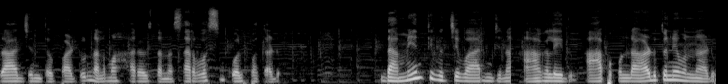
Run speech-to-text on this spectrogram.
రాజ్యంతో పాటు నలమహారాజు తన సర్వస్వం కోల్పోతాడు. దమయంతి వచ్చి వారించిన ఆగలేదు. ఆపకుండా ఆడుతూనే ఉన్నాడు.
